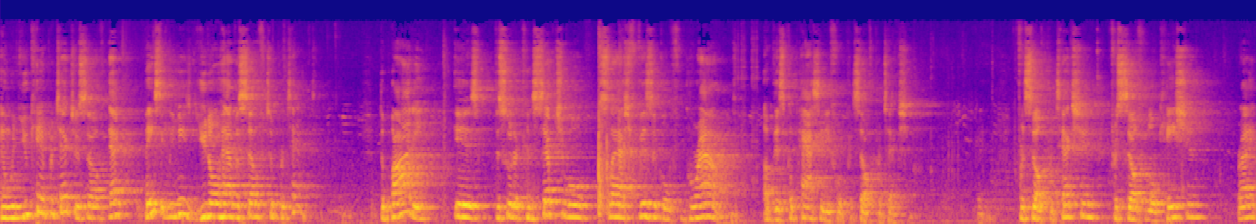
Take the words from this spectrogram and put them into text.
And when you can't protect yourself, that basically means you don't have a self to protect. The body is the sort of conceptual slash physical ground of this capacity for self protection, for self protection, for self location, right?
